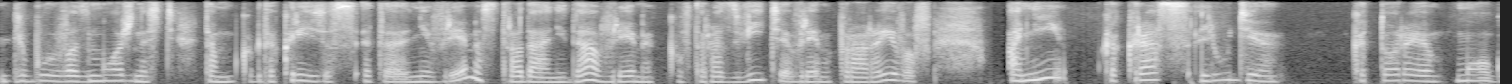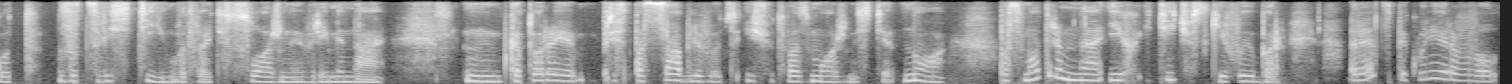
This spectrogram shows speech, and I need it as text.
любую возможность, там, когда кризис — это не время страданий, да, а время какого-то развития, время прорывов, они как раз люди, которые могут зацвести вот в эти сложные времена, которые приспосабливаются, ищут возможности. Но посмотрим на их этический выбор. Ред спекулировал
